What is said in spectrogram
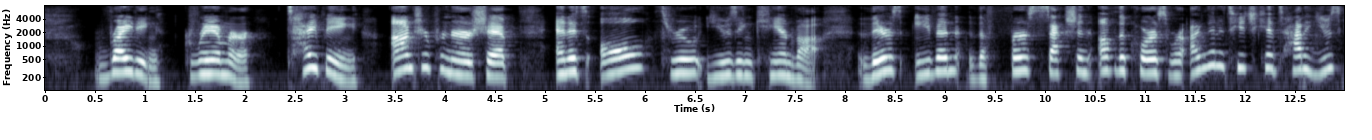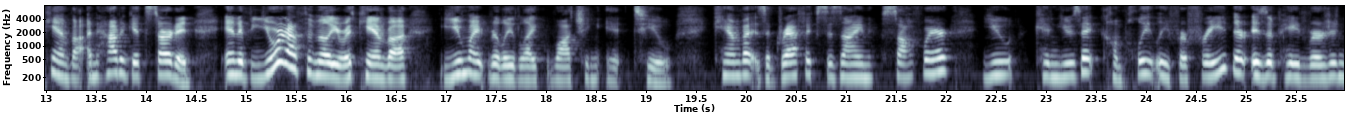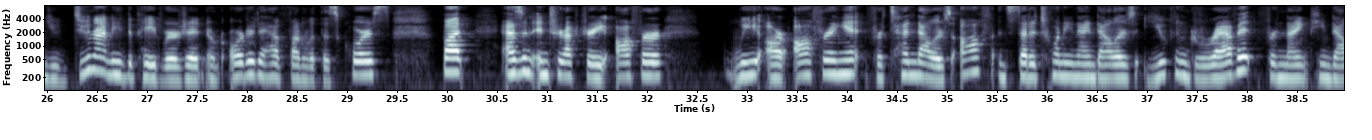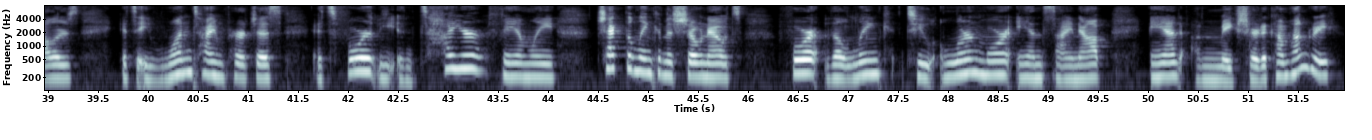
writing, grammar, typing, entrepreneurship, and it's all through using Canva. There's even the first section of the course where I'm going to teach kids how to use Canva and how to get started. And if you're not familiar with Canva, you might really like watching it too. Canva is a graphics design software. You can use it completely for free. There is a paid version. You do not need the paid version in order to have fun with this course. But as an introductory offer, we are offering it for $10 off instead of $29. You can grab it for $19. It's a one time purchase, it's for the entire family. Check the link in the show notes for the link to learn more and sign up. And uh, make sure to come hungry.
